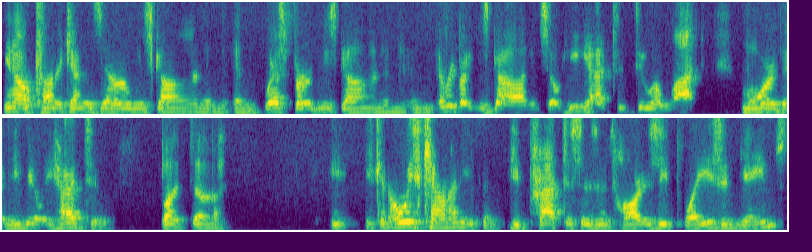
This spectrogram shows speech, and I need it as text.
you know, Connor Cannizzaro was gone and, and Wes Berg was gone and, and everybody was gone. And so he had to do a lot more than he really had to. But uh, he, you can always count on Ethan. He practices as hard as he plays in games.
